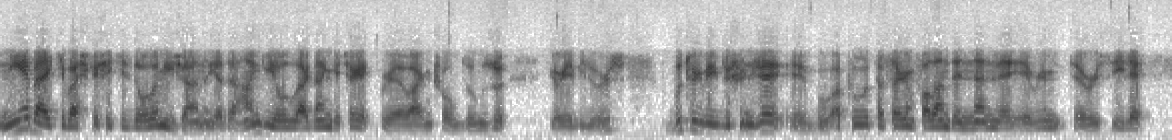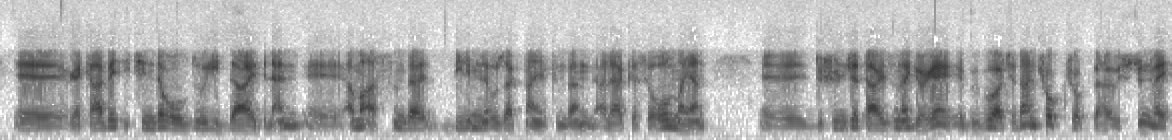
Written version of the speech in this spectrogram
niye belki başka şekilde olamayacağını ya da hangi yollardan geçerek buraya varmış olduğumuzu görebiliyoruz. Bu tür bir düşünce e, bu akıllı tasarım falan denilen ve evrim teorisiyle e, rekabet içinde olduğu iddia edilen e, ama aslında bilimle uzaktan yakından alakası olmayan düşünce tarzına göre bu açıdan çok çok daha üstün ve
